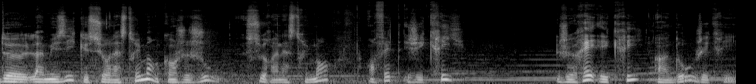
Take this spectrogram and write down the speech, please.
de la musique sur l'instrument. Quand je joue sur un instrument, en fait, j'écris je réécris un do, j'écris,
